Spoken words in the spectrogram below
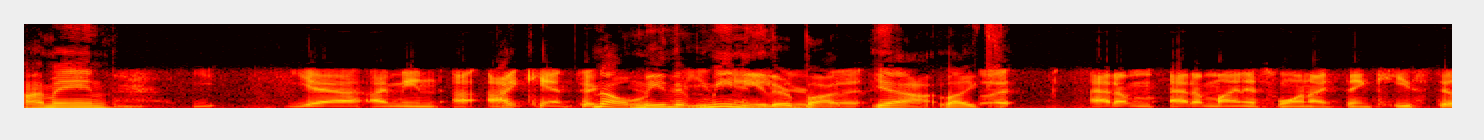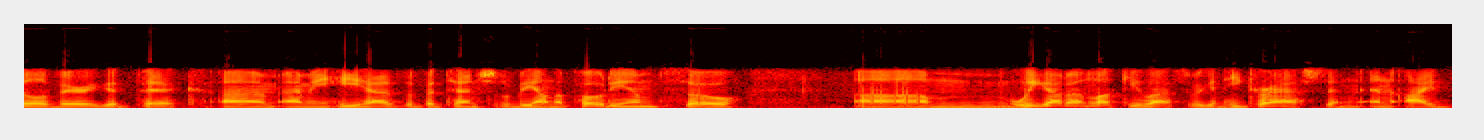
I mean, Yeah, I mean, I, can't pick. no, me, me neither, either, but, yeah, like, But at a, at a minus one, I think he's still a very good pick. Um, I mean, he has the potential to be on the podium. So um, we got unlucky last weekend. He crashed, and, and I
